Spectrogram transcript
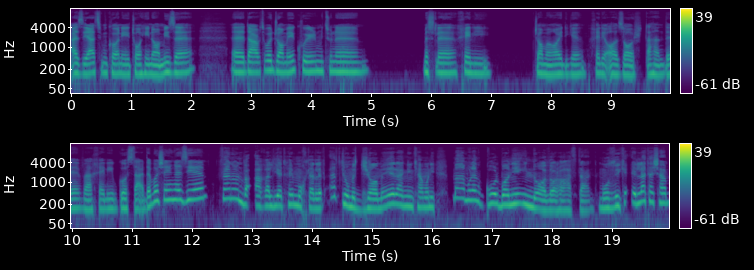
اذیت می‌کنی توهین آمیزه در رابطه با جامعه کویر می‌تونه مثل خیلی جامعه های دیگه خیلی آزار دهنده و خیلی گسترده باشه این قضیه. زنان و اقلیت های مختلف از جمله جامعه رنگین کمانی معمولا قربانی این نوع آزارها هستند. موضوعی که علتش هم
